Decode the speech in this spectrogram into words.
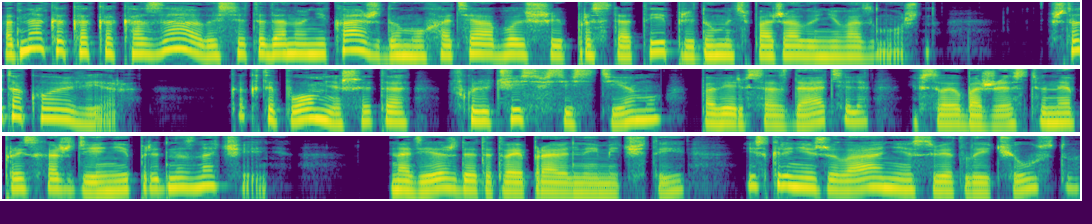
Однако, как оказалось, это дано не каждому, хотя большей простоты придумать, пожалуй, невозможно. Что такое вера? Как ты помнишь, это «включись в систему, поверь в Создателя и в свое божественное происхождение и предназначение». Надежда — это твои правильные мечты, искренние желания, светлые чувства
